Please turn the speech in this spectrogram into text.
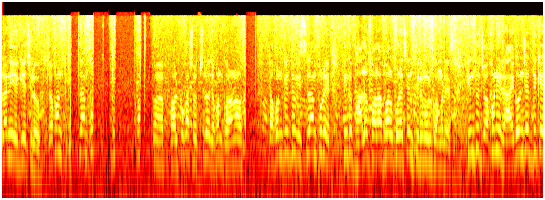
কল্যাণী এগিয়েছিল। যখন ইসলামপুর ফল প্রকাশ হচ্ছিল, যখন গণনা হচ্ছিল, তখন কিন্তু ইসলামপুরে কিন্তু ভালো ফলাফল করেছেন তৃণমূল কংগ্রেস। কিন্তু যখনই রায়গঞ্জের দিকে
